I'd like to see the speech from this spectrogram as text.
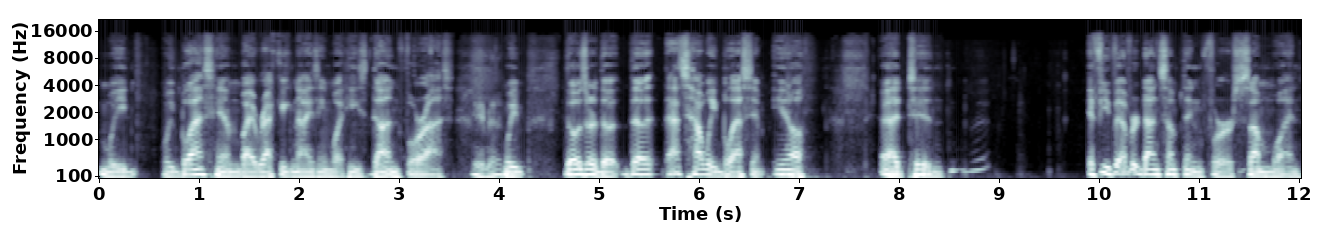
we we bless Him by recognizing what He's done for us. Amen. We those are the the that's how we bless Him. You know, uh, to if you've ever done something for someone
